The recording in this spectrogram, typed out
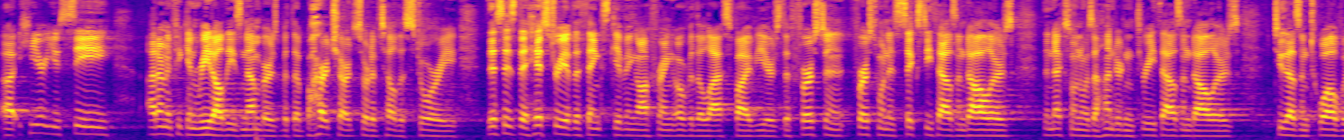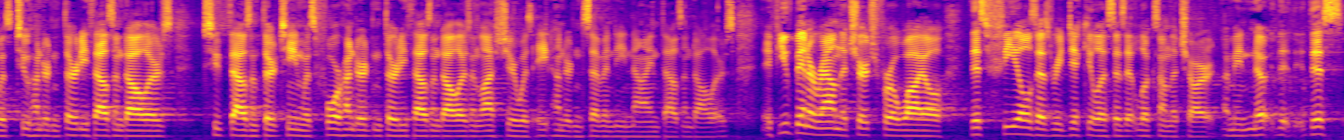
Uh, here you see I don't know if you can read all these numbers, but the bar charts sort of tell the story. This is the history of the Thanksgiving offering over the last five years. The first, uh, first one is $60,000. The next one was $103,000. 2012 was $230,000. 2013 was $430,000. And last year was $879,000. If you've been around the church for a while, this feels as ridiculous as it looks on the chart. I mean, no, this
